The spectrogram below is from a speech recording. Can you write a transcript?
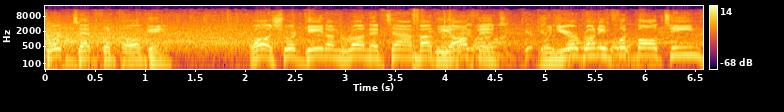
shortens that football game. Well, a short gain on the run that time by the offense. When you're a running football team,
